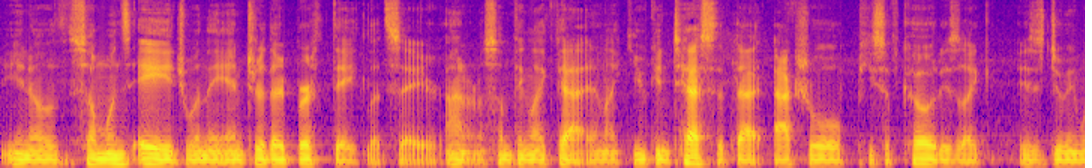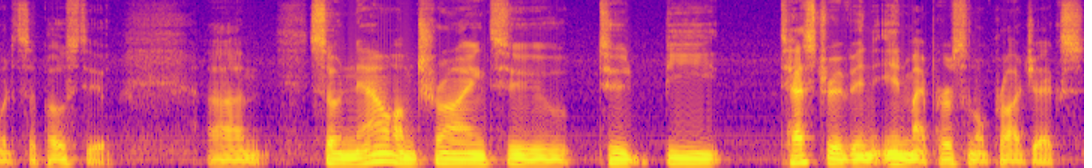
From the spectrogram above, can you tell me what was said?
you know someone's age when they enter their birth date, let's say, or I don't know something like that, and like you can test that that actual piece of code is like is doing what it's supposed to. Um, so now I'm trying to to be test driven in my personal projects.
